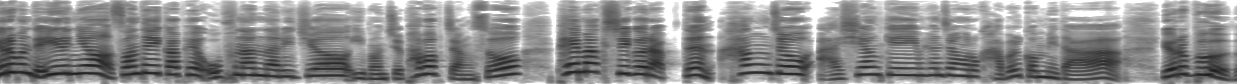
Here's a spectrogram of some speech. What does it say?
여러분 내일은요 Sunday 카페 오픈한 날이죠. 이번 주 팝업 장소 폐막식을 앞둔 항저우 아시안 게임 현장으로 가볼 겁니다. 여러분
